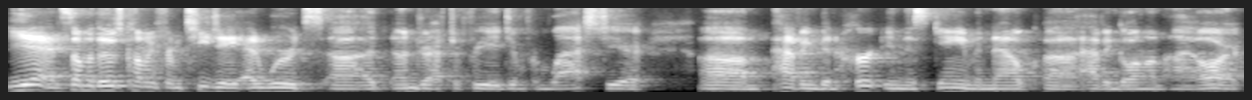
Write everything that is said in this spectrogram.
Yeah, and some of those coming from T.J. Edwards, uh, undrafted free agent from last year, um, having been hurt in this game and now uh, having gone on IR.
